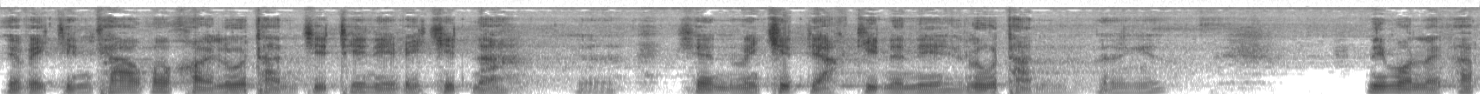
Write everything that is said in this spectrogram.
อย่าไปกินข้าวก็คอยรู้ทันจิตที่หนีไปคิดนะ เช่นมันคิดอยากกินอันนี้รู้ทันอะไรเงี้ยนิมนต์เลยครับ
